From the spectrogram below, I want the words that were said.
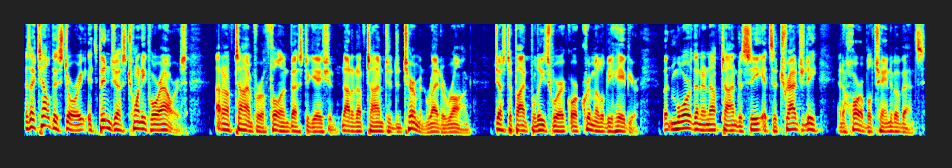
As I tell this story, it's been just 24 hours. Not enough time for a full investigation, not enough time to determine right or wrong, justified police work, or criminal behavior, but more than enough time to see it's a tragedy and a horrible chain of events.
